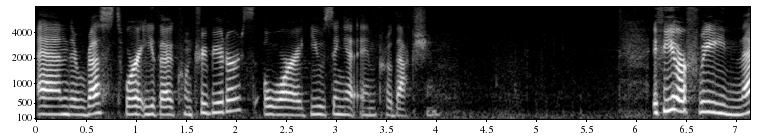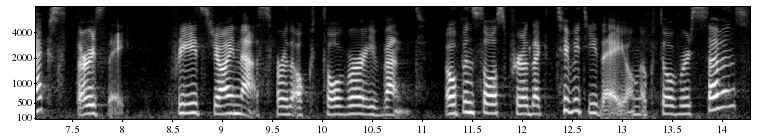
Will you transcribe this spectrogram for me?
and the rest were either contributors or using it in production. If you are free next Thursday, please join us for the October event, Open Source Productivity Day on October 7th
